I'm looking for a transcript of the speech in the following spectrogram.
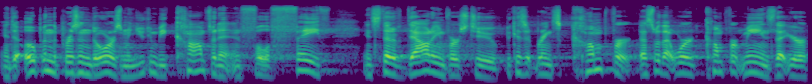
and to open the prison doors. I mean, you can be confident and full of faith instead of doubting verse 2 because it brings comfort. That's what that word comfort means that you're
